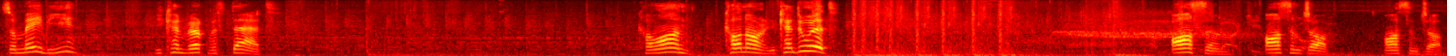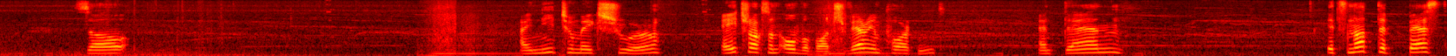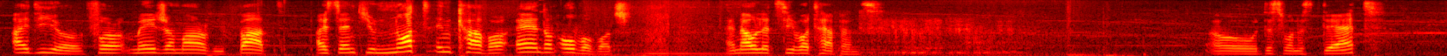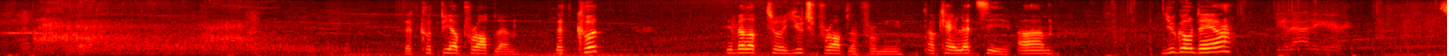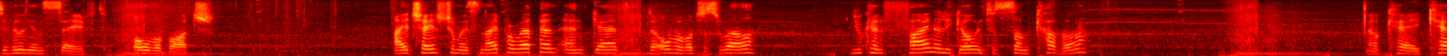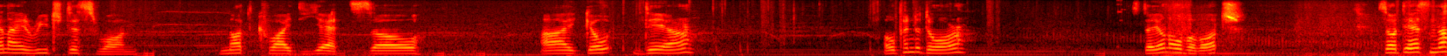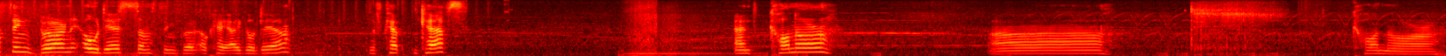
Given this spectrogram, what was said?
So maybe we can work with that. Come on, Connor, you can do it! Awesome, awesome job, awesome job. So I need to make sure Aatrox on Overwatch, very important. And then it's not the best idea for Major Marvi, but I sent you not in cover and on Overwatch. And now let's see what happens. Oh, this one is dead. That could be a problem. That could develop to a huge problem for me. Okay, let's see. Um, you go there. Get out of here. Civilians saved. Overwatch. I change to my sniper weapon and get the Overwatch as well. You can finally go into some cover. Okay, can I reach this one? Not quite yet, so I go there. Open the door. Stay on Overwatch. So there's nothing burning. Oh, there's something burn. Okay, I go there with Captain Caps and Connor. Uh, Connor.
